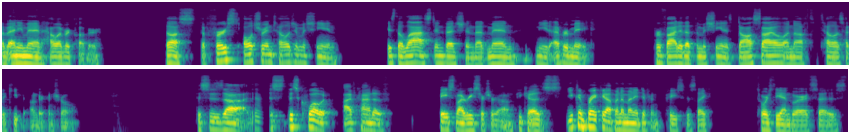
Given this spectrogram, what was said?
of any man, however clever. Thus, the first ultra intelligent machine is the last invention that man need ever make, provided that the machine is docile enough to tell us how to keep it under control. This is uh this this quote I've kind of based my research around because you can break it up into many different pieces, like towards the end where it says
